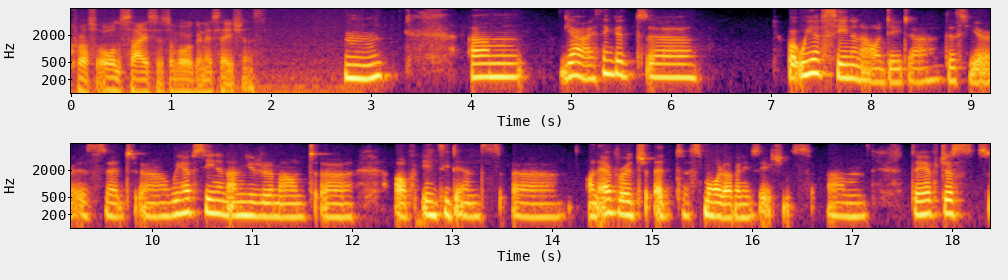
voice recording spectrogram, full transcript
across all sizes of organizations? Mm-hmm. Um, yeah, I think it. What we have seen in our data this year is that uh, we have seen an unusual amount uh, of incidents uh, on average at small organizations. Um, they have just,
